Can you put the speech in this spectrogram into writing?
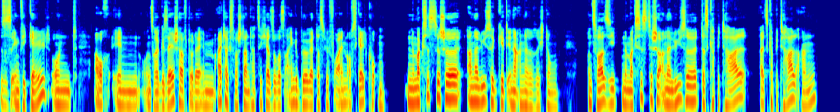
ist es irgendwie Geld und auch in unserer Gesellschaft oder im Alltagsverstand hat sich ja sowas eingebürgert, dass wir vor allem aufs Geld gucken. Eine marxistische Analyse geht in eine andere Richtung. Und zwar sieht eine marxistische Analyse das Kapital als Kapital an,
